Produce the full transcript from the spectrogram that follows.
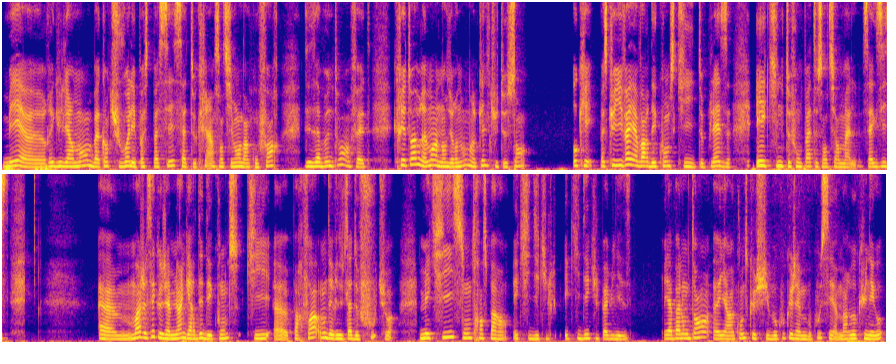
Mais euh, régulièrement, bah, quand tu vois les posts passer, ça te crée un sentiment d'inconfort. Désabonne-toi, en fait. Crée-toi vraiment un environnement dans lequel tu te sens ok. Parce qu'il va y avoir des comptes qui te plaisent et qui ne te font pas te sentir mal. Ça existe. Euh, moi, je sais que j'aime bien garder des comptes qui, euh, parfois, ont des résultats de fou, tu vois, mais qui sont transparents et qui, et qui déculpabilisent. Il y a pas longtemps, euh, il y a un compte que je suis beaucoup, que j'aime beaucoup, c'est Margot Cunego.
